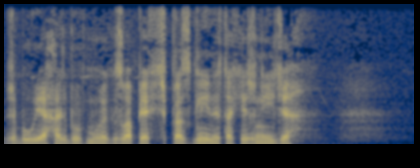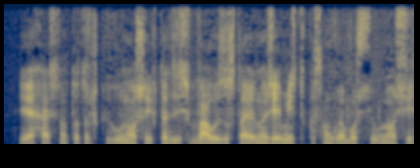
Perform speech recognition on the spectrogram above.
żeby ujechać, bo mu jak złapie jakiś plac gliny takie, że nie idzie jechać, no to troszkę go unoszę i wtedy wały zostają na ziemi, tylko sam głębość unosi.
